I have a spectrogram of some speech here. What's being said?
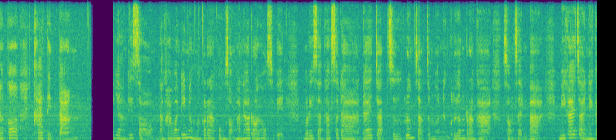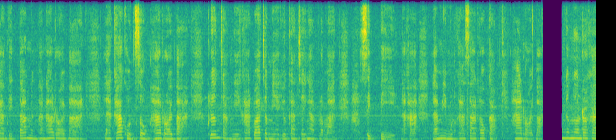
แล้วก็ค่าติดตั้ง อย่างที่2นะคะวันที่ 1 มกราคม 2561 บริษัททักษดาได้จัดซื้อเครื่องจักรจำนวน 1 เครื่องราคา 200,000 บาท มีค่าใช้จ่ายในการติดตั้ง 1,500 บาท และค่าขนส่ง 500 บาท เครื่องจักรนี้คาดว่าจะมีอายุการใช้งานประมาณ 10 ปีนะคะ และมีมูลค่าสร้าเท่ากับ 500 บาทคำนวณราคา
